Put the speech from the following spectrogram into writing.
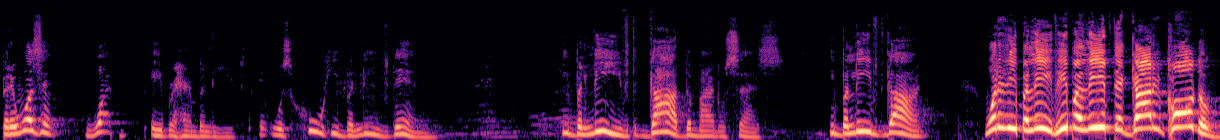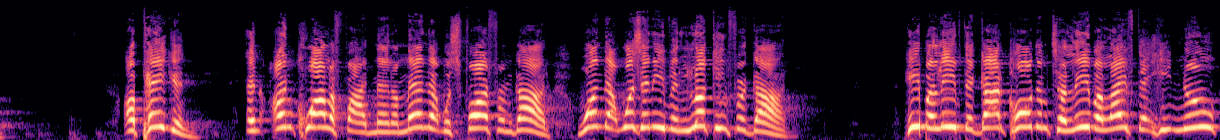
But it wasn't what Abraham believed, it was who he believed in. He believed God, the Bible says. He believed God. What did he believe? He believed that God had called him. A pagan, an unqualified man, a man that was far from God, one that wasn't even looking for God. He believed that God called him to leave a life that he knew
